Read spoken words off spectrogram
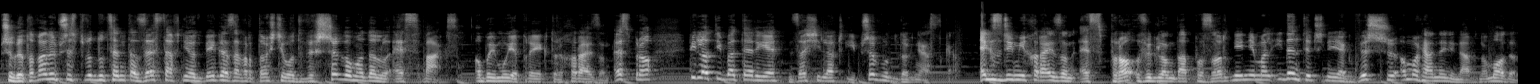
Przygotowany przez producenta zestaw nie odbiega zawartością od wyższego modelu S Max. Obejmuje projektor Horizon S Pro, pilot i baterię, zasilacz i przewód do gniazdka. XGMI Horizon S Pro wygląda pozornie niemal identycznie jak wyższy omawiany niedawno model.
